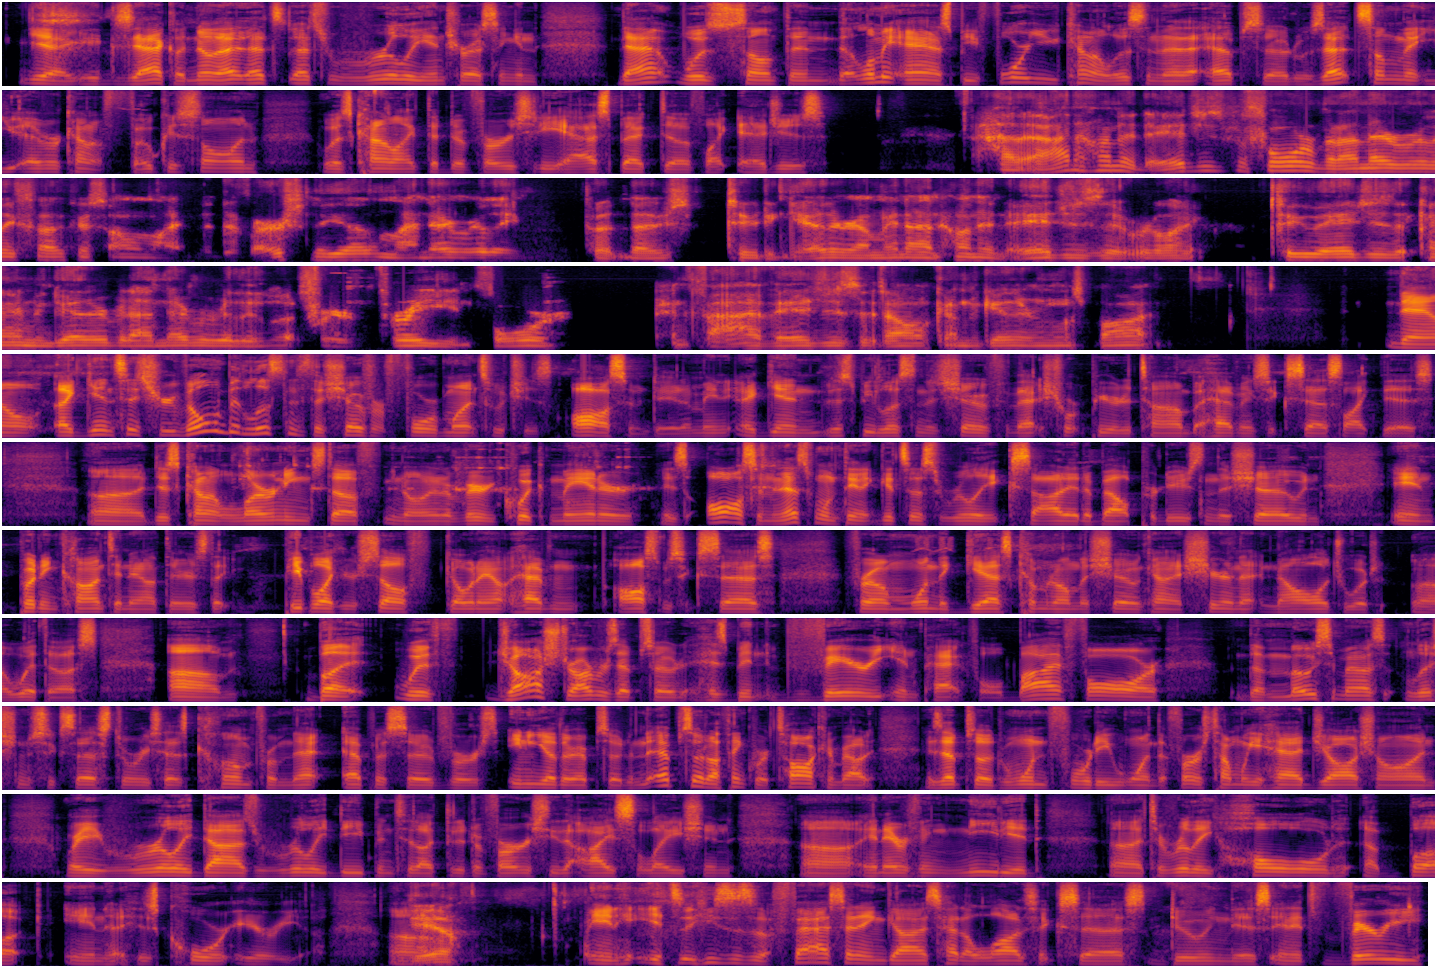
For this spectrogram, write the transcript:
Yeah, exactly. No, that, that's that's really interesting, and that was something that. Let me ask before you kind of listen to that episode. Was that something that you ever kind of focused on? Was kind of like the diversity aspect of like edges? I, I'd hunted edges before, but I never really focused on like the diversity of them. I never really put those two together. I mean, I'd hunted edges that were like two edges that came together, but I never really looked for three and four and five edges that all come together in one spot. Now, again, since you've only been listening to the show for four months, which is awesome, dude. I mean, again, just be listening to the show for that short period of time, but having success like this, uh, just kind of learning stuff, you know, in a very quick manner is awesome. And that's one thing that gets us really excited about producing the show and, and putting content out there is that people like yourself going out having awesome success from one of the guests coming on the show and kind of sharing that knowledge with uh, with us. Um, but with Josh Driver's episode has been very impactful. By far, the most amount of listener success stories has come from that episode versus any other episode. And the episode I think we're talking about is episode 141, the first time we had Josh on, where he really dives really deep into like the diversity, the isolation, uh, and everything needed uh, to really hold a buck in his core area. Um, yeah. and it's he's just a fascinating guy. He's had a lot of success doing this, and it's very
